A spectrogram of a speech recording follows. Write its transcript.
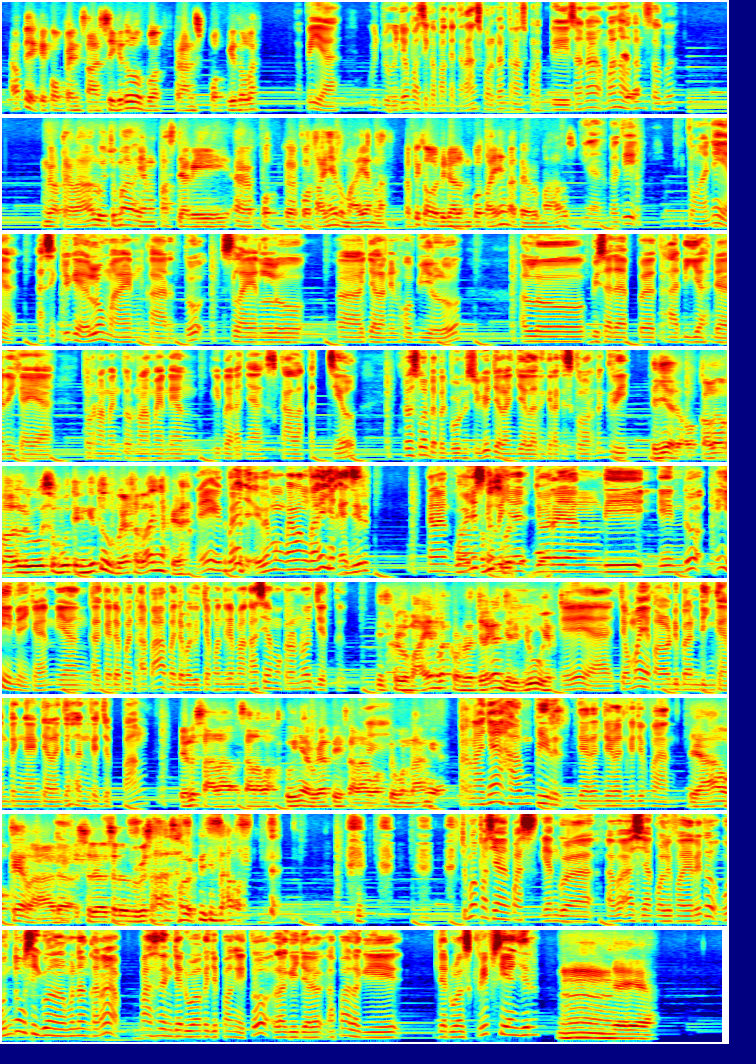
apa ya kayak kompensasi gitu loh buat transport gitu lah. Tapi ya ujung-ujung pasti kepake transport kan transport di sana mahal kan setahu gue. Nggak terlalu cuma yang pas dari airport ke kotanya lumayan lah tapi kalau di dalam kotanya nggak terlalu mahal sih. Gila, berarti hitungannya ya asik juga ya lu main kartu selain lu eh, jalanin hobi lu, lu bisa dapet hadiah dari kayak turnamen-turnamen yang ibaratnya skala kecil. Terus lu dapat bonus juga jalan-jalan gratis ke luar negeri. iya dong kalau kalau lu sebutin gitu berasa banyak ya Eh banyak, memang memang banyak anjir. Karena gue aja sekalinya juara yang di Indo ini kan, yang kagak dapat apa-apa, dapat ucapan terima kasih sama Chronojet tuh. Ih, lumayan lah jadi kan jadi duit Iya, cuma ya kalau dibandingkan dengan jalan-jalan ke Jepang, ya lu salah salah waktunya berarti salah Eh. waktu menang ya pernahnya hampir jalan-jalan ke Jepang. ya oke lah ada sudah sudah berusaha sampai final Cuma pas yang pas yang gua apa Asia qualifier itu untung sih gua nggak menang karena pas yang jadwal ke Jepang itu lagi jadwal apa lagi jadwal skripsi anjir. hmm ya ya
